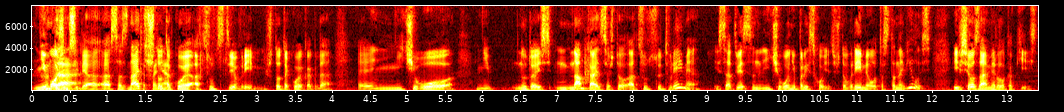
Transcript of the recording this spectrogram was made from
не ну можем да, себе осознать, что понятно. такое отсутствие времени, что такое, когда э, ничего не... Ну, то есть нам кажется, что отсутствует время, и, соответственно, ничего не происходит, что время вот остановилось, и все замерло как есть.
